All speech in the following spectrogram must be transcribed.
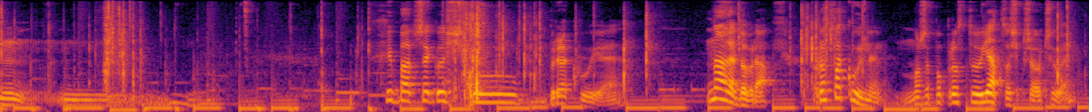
Hmm. mm. Chyba czegoś tu brakuje. No ale dobra, rozpakujmy. Może po prostu ja coś przeoczyłem.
